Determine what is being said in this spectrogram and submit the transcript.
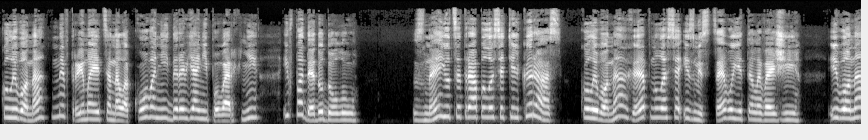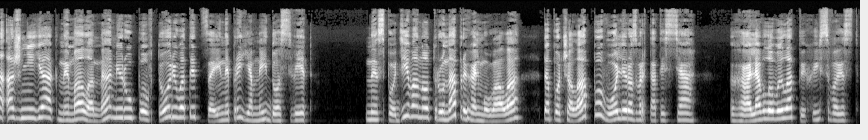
коли вона не втримається на лакованій дерев'яній поверхні і впаде додолу. З нею це трапилося тільки раз, коли вона гепнулася із місцевої телевежі, і вона аж ніяк не мала наміру повторювати цей неприємний досвід. Несподівано труна пригальмувала та почала поволі розвертатися. Галя вловила тихий свист.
